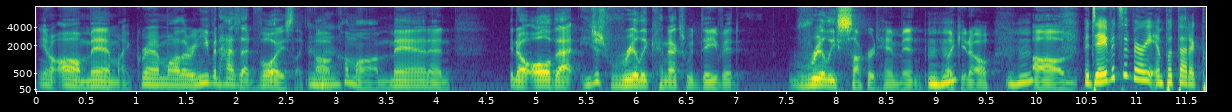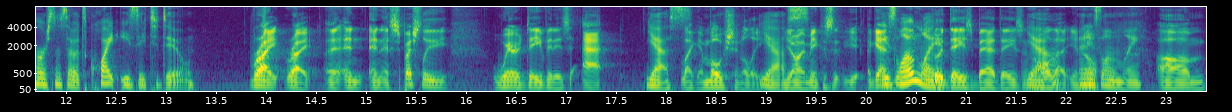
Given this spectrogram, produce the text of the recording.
you know, oh man, my grandmother, and he even has that voice like, Mm-hmm. oh come on, man, and you know all of that. He just really connects with David. Really suckered him in, Mm-hmm. like you know. Um, but David's a very empathetic person, so it's quite easy to do. right, right, and and especially where David is at Yes. like emotionally. Yes. You know what I mean? Because again, He's lonely. Good days, bad days, and yeah. all that. You know, and he's lonely. um,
